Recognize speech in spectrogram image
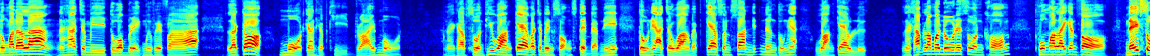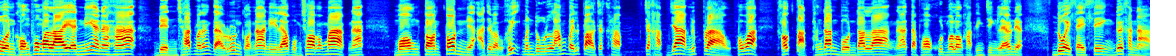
ลงมาด้านล่างนะฮะจะมีตัวเบรกมือไฟฟ้า แล้วก็โหมดการขับขี่ drive mode นะครับส่วนที่วางแก้วก็จะเป็น 2 สเต็ปแบบนี้ ตรงนี้อาจจะวางแบบแก้วสั้น ๆ นิดนึงตรงนี้วางแก้วลึกนะครับเรามาดูในส่วนของพวงมาลัยกันต่อ ในส่วนของพวงมาลัยอันนี้นะฮะเด่นชัดมาตั้งแต่รุ่นก่อนหน้านี้แล้วผมชอบมากๆนะมองตอนต้นเนี่ยอาจจะแบบเฮ้ยมันดูล้ำไปหรือเปล่าจะขับจะขับยากหรือเปล่า เพราะว่าเขาตัดทั้งด้านบนด้านล่างนะแต่พอคุณมาลองขับจริง ๆ แล้วเนี่ยด้วยไซซิ่งด้วยขนาด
